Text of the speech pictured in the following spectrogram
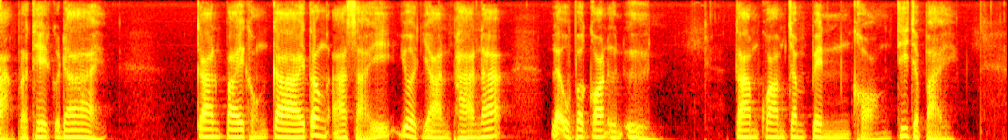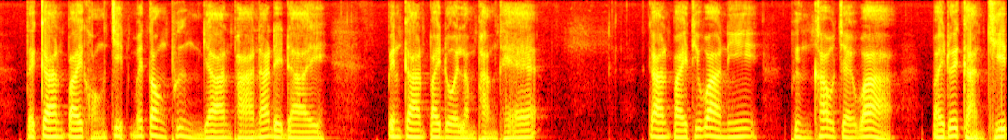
ต่างประเทศก็ได้ การไปของกายต้องอาศัยยวดยานพาหนะ และอุปกรณ์อื่นๆ ตามความจำเป็นของที่จะไป แต่การไปของจิตไม่ต้องพึ่งยานพาหนะใด ๆ เป็นการไปโดยลำพังแท้ การไปที่ว่านี้พึงเข้าใจว่าไปด้วยการคิด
